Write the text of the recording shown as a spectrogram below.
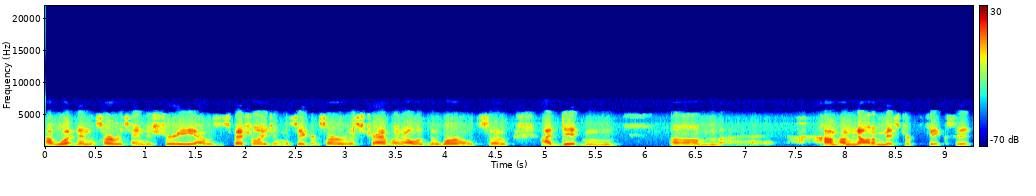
I wasn't in the service industry. I was a special agent in the Secret Service, traveling all over the world. So I didn't. Um, I'm, I'm not a Mister Fix It.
